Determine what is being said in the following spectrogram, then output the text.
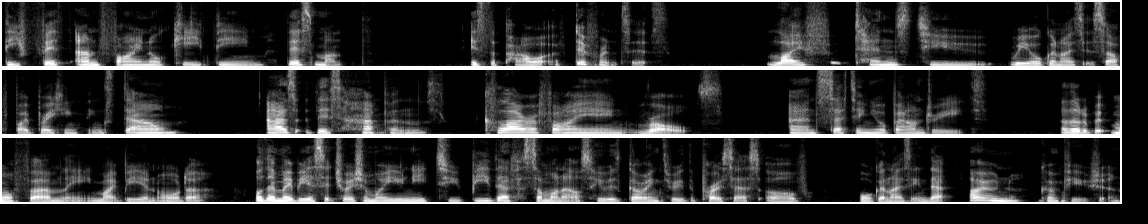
The fifth and final key theme this month is the power of differences. Life tends to reorganize itself by breaking things down. As this happens, clarifying roles and setting your boundaries a little bit more firmly might be in order. Or there may be a situation where you need to be there for someone else who is going through the process of organizing their own confusion.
